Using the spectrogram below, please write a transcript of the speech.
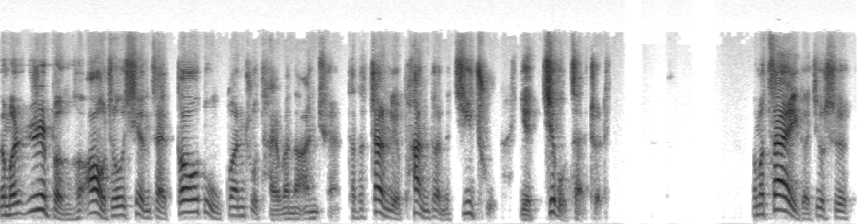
那么，日本和澳洲现在高度关注台湾的安全，它的战略判断的基础也就在这里。那么，再一个就是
